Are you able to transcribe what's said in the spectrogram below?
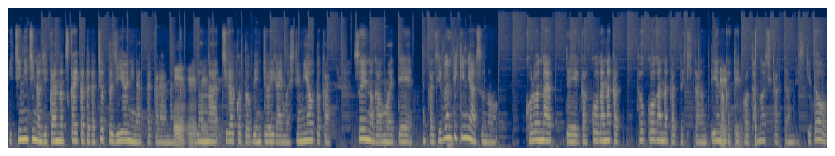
一日の時間の使い方がちょっと自由になったからなんかいろんな違うことを勉強以外もしてみようとかそういうのが思えてなんか自分的にはそのコロナで学校がなかった登校がなかった期間っていうのが結構楽しかったんですけど、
